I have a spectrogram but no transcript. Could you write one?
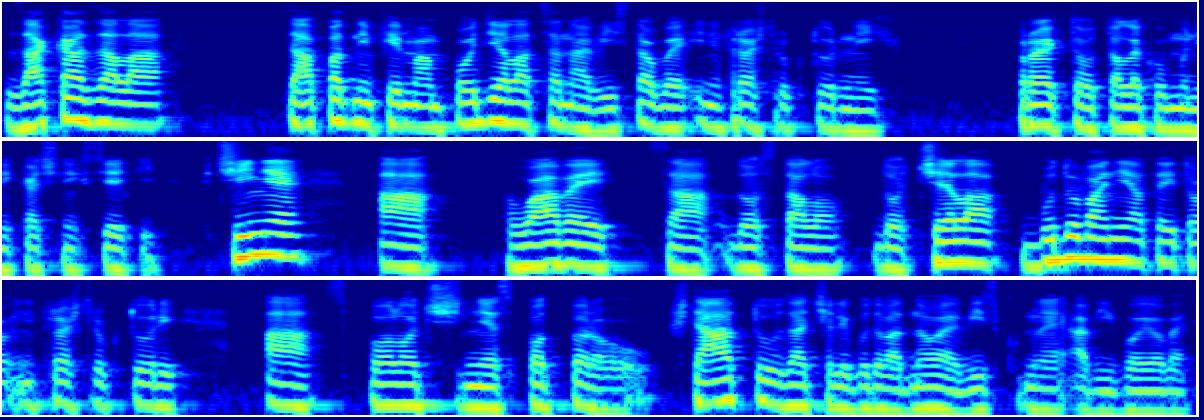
zakázala západným firmám podielať sa na výstavbe infraštruktúrnych projektov telekomunikačných sietí v Číne a Huawei sa dostalo do čela budovania tejto infraštruktúry a spoločne s podporou štátu začali budovať nové výskumné a vývojové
